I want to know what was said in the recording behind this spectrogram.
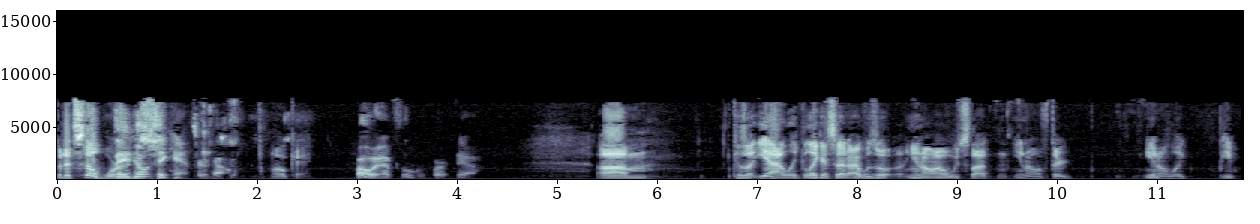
but it still works. they don't say cancer. No. okay. Oh, it absolutely worked. Yeah. Um, because yeah, like like I said, I was uh, you know I always thought you know if they're you know like people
